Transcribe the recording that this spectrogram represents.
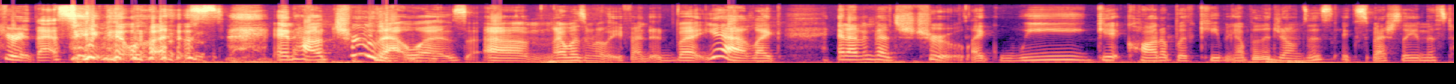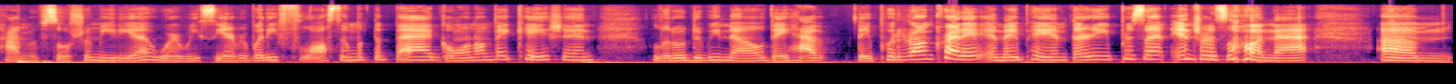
accurate that statement was and how true that was. Um, I wasn't really offended, but yeah, like, and I think that's true. Like, we get caught up with keeping up with the Joneses, especially in this time of social media where we see everybody flossing with the bag, going on vacation. Little do we know they have they put it on credit and they pay in thirty percent interest on that. Um,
